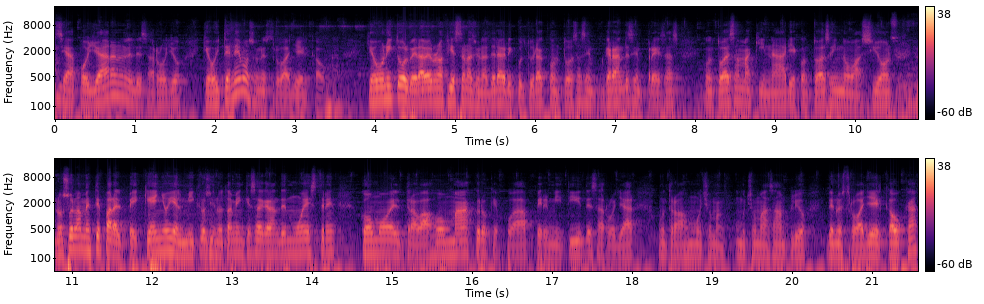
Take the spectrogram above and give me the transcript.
se apoyaran en el desarrollo que hoy tenemos en nuestro Valle del Cauca. Qué bonito volver a ver una fiesta nacional de la agricultura con todas esas em, grandes empresas, con toda esa maquinaria, con toda esa innovación, no solamente para el pequeño y el micro, sino también que esas grandes muestren cómo el trabajo macro que pueda permitir desarrollar un trabajo mucho más, mucho más amplio de nuestro Valle del Cauca,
